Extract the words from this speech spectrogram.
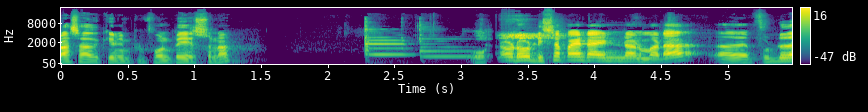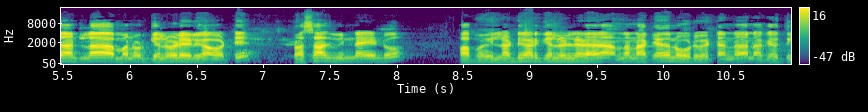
ప్రసాద్కి ఇప్పుడు ఫోన్పే చేస్తున్నా. ఒకనోడు డిసప్పాయింట్ అయ్యిండు అనమాట ఫుడ్ దాంట్లో మనోడు గెలవలేడు కాబట్టి ప్రసాద్ విన్ అయ్యిండు. పాపం ఈ లడ్డుగాడు గెలవలేడు అన్న నాకేదైనా ఒకటి పెట్టన్నా. నాకైతే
